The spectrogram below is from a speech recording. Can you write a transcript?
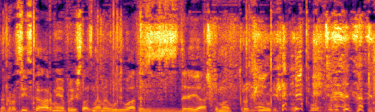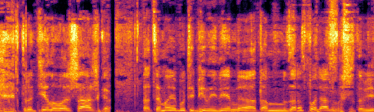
Так російська армія прийшла з нами воювати з- дерев'яшками. Тротіл, тротілова шашка. А це має бути білий дим, а там зараз поглянемо, що там є.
